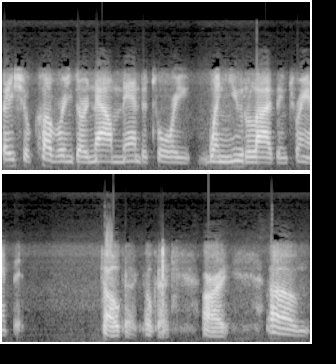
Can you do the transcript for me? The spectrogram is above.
facial coverings are now mandatory when utilizing transit. Oh, okay, okay, all right. Um,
